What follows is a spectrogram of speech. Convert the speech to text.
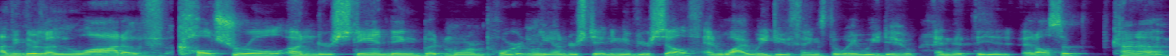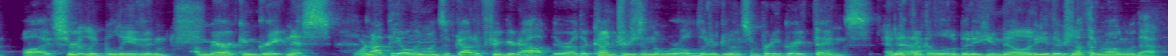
I think there's a lot of cultural understanding, but more importantly, understanding of yourself and why we do things the way we do, and that the it also kind of while I certainly believe in American greatness, we're not the only ones that have got it figured out. There are other countries in the world that are doing some pretty great things, and yeah. I think a little bit of humility. There's nothing wrong with that.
